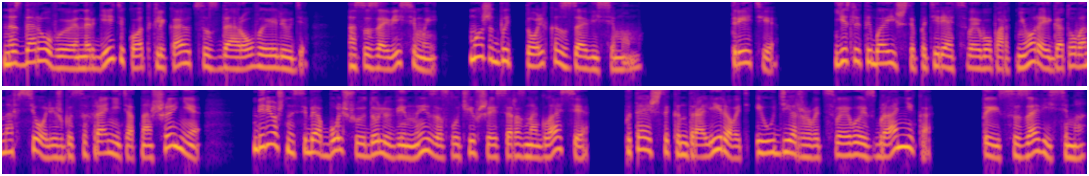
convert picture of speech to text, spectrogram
На здоровую энергетику откликаются здоровые люди, а созависимый может быть только с зависимым. Третье. Если ты боишься потерять своего партнера и готова на все, лишь бы сохранить отношения, берешь на себя большую долю вины за случившееся разногласие, пытаешься контролировать и удерживать своего избранника, ты созависима.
